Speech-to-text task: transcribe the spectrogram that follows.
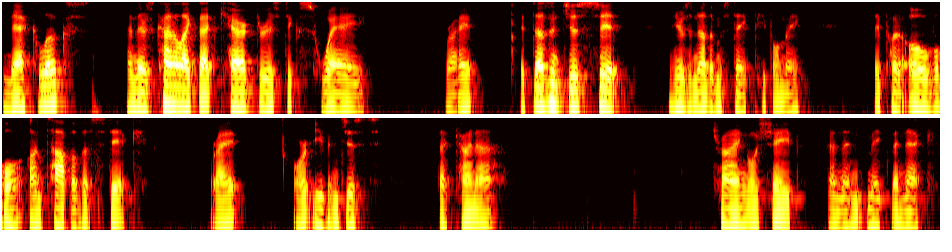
neck looks. And there's kind of like that characteristic sway, right? It doesn't just sit. And here's another mistake people make. They put an oval on top of a stick, right? Or even just that kind of triangle shape and then make the neck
